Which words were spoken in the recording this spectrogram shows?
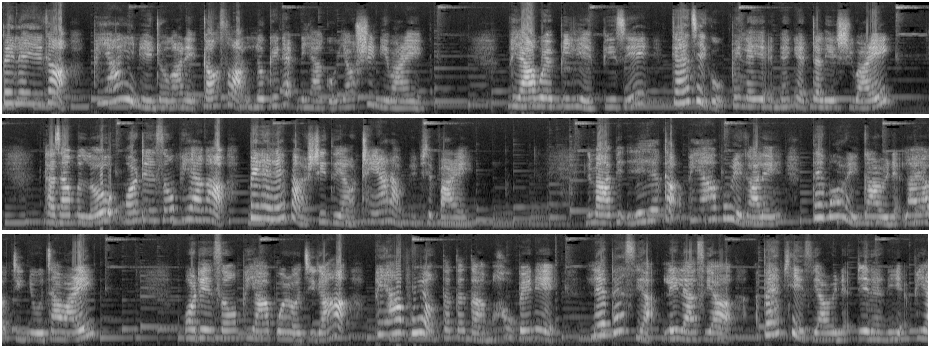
ပင်လယ်ရေကဖျားရည်မြင်တော်ကနေကောင်းစွာလုကင်းတဲ့နေရာကိုရောက်ရှိနေပါတယ်။ဖျားပွဲပြီးရင်ပြီးစဉ်ကမ်းခြေကိုပင်လယ်ရေအနှဲငယ်တက်လေးရှိပါတယ်။ ဒါကြောင့်မလို့မော်တင်ဆုံးဖះကပင်လယ်ထဲမှာရှိတဲ့အောင်ထင်ရတာပဲဖြစ်ပါတယ်။မြမပြရရက်ကဖះဘူးတွေကလည်းတင်မောတွေကားတွေနဲ့လာရောက်ကြည်ညိုကြပါတယ်။မော်တင်ဆုံးဖះပွဲတော်ကြီးကဖះဘူးရုံတက်တက်တာမဟုတ်ဘဲနဲ့လေဘက်စရာလေလာစရာအပန်းဖြေစရာတွေနဲ့ပြည်နေတဲ့ဖះ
